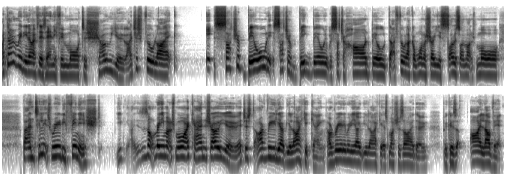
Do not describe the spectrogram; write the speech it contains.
I don't really know if there's anything more to show you. I just feel like it's such a build. It's such a big build. It was such a hard build that I feel like I want to show you so so much more. But until it's really finished, you, there's not really much more I can show you. It just, I really hope you like it, gang. I really, really hope you like it as much as I do because I love it.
